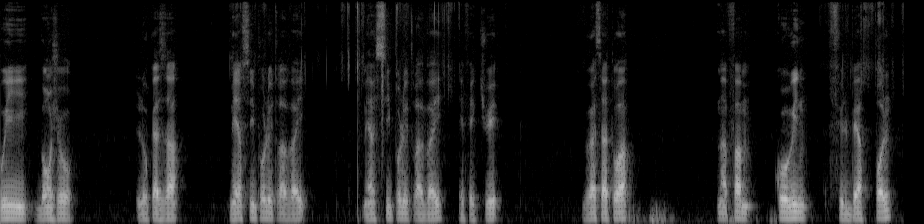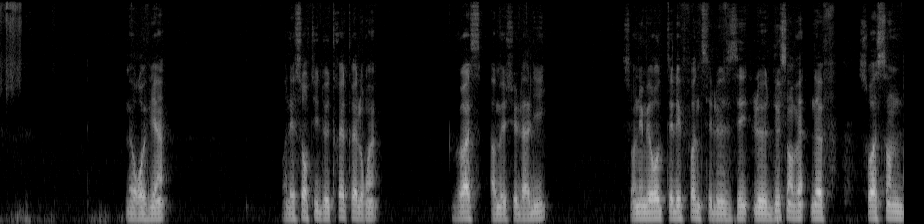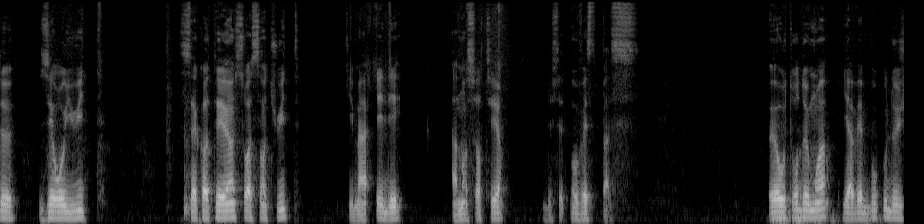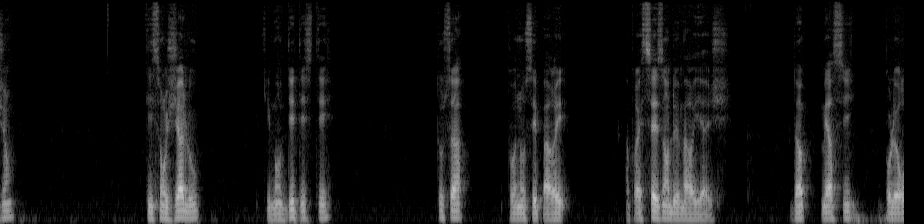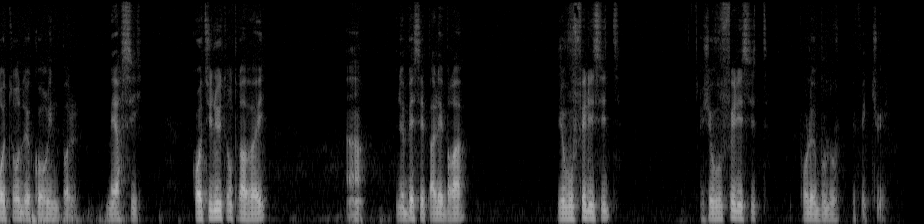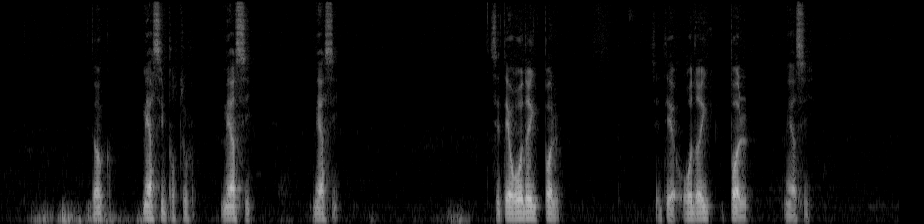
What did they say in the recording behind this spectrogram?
Oui, bonjour, Locasa. Merci pour le travail. Merci pour le travail effectué. Grâce à toi, ma femme Corinne Fulbert-Paul me revient. On est sorti de très très loin grâce à M. Lali. Son numéro de téléphone, c'est le, le 229 62 08 51 68 qui m'a aidé à m'en sortir de cette mauvaise passe. Autour de moi, il y avait beaucoup de gens qui sont jaloux, qui m'ont détesté. Tout ça pour nous séparer après 16 ans de mariage. Donc, merci pour le retour de Corinne Paul. Merci. Continue ton travail. Hein? Ne baissez pas les bras. Je vous félicite. Je vous félicite pour le boulot effectué. Donc, merci pour tout. Merci. Merci. C'était Rodrigue Paul. C'était Rodrigue Paul. Merci.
